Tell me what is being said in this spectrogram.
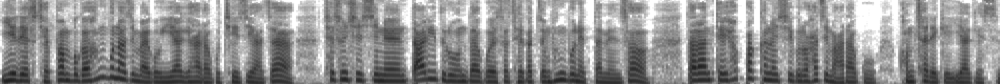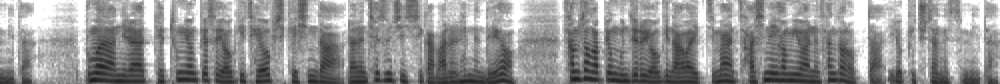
이에 대해서 재판부가 흥분하지 말고 이야기하라고 제지하자 최순실 씨는 딸이 들어온다고 해서 제가 좀 흥분했다면서 딸한테 협박하는 식으로 하지 말라고 검찰에게 이야기했습니다. 뿐만 아니라 대통령께서 여기 죄 없이 계신다라는 최순실 씨가 말을 했는데요. 삼성합병 문제로 여기 나와 있지만 자신의 혐의와는 상관없다 이렇게 주장했습니다.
